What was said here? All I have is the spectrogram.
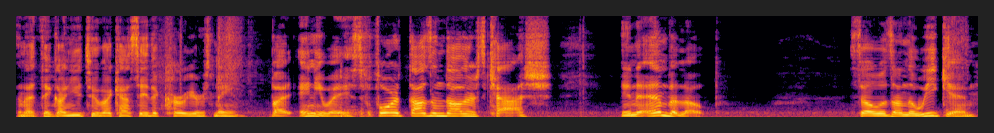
And I think on YouTube, I can't say the courier's name. But, anyways, $4,000 cash in an envelope. So it was on the weekend.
